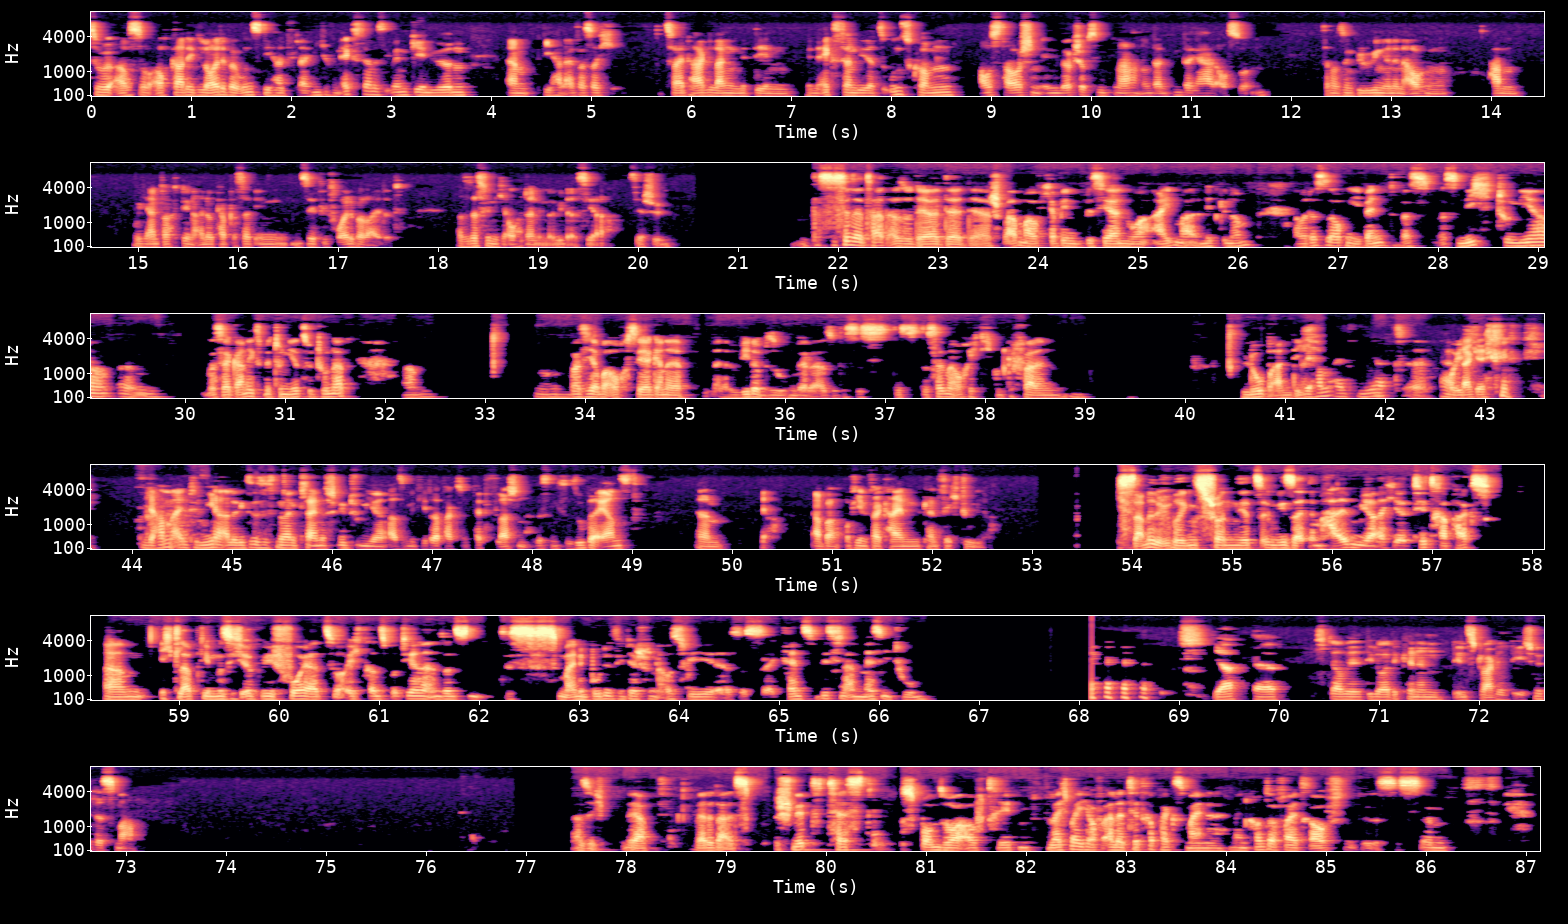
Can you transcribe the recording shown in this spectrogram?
So, auch, so, auch gerade die Leute bei uns, die halt vielleicht nicht auf ein externes Event gehen würden, ähm, die halt einfach solch zwei Tage lang mit den, mit den Externen, die da zu uns kommen, austauschen, in Workshops mitmachen und dann hinterher halt auch so ein, sagen wir, so ein Glühen in den Augen haben, wo ich einfach den Eindruck habe, das hat ihnen sehr viel Freude bereitet. Also das finde ich auch dann immer wieder sehr, sehr schön. Das ist in der Tat, also der, der, der Schwabenlauf, ich habe ihn bisher nur einmal mitgenommen, aber das ist auch ein Event, was, was nicht Turnier, ähm, was ja gar nichts mit Turnier zu tun hat, ähm, was ich aber auch sehr gerne äh, wieder besuchen werde. Also das ist, das, das hat mir auch richtig gut gefallen. Lob an dich. Wir haben ein Turnier. Und, äh, ah, danke. Wir haben ein Turnier, allerdings ist es nur ein kleines Schnittturnier, also mit Tetrapacks und PET-Flaschen, alles nicht so super ernst. Ähm, ja, aber auf jeden Fall kein, kein Fechtturnier. Ich sammle übrigens schon jetzt irgendwie seit einem halben Jahr hier Tetrapacks. Ähm, ich glaube, die muss ich irgendwie vorher zu euch transportieren. Ansonsten, das, meine Bude sieht ja schon aus wie, es ist, grenzt ein bisschen am Messitum. ja, äh, ich glaube, die Leute kennen den Struggle, die Schnitte smart. Also ich ja, werde da als Schnitttest-Sponsor auftreten. Vielleicht mache ich auf alle Tetrapacks meine, mein Konterfei drauf. Das ist, ähm,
